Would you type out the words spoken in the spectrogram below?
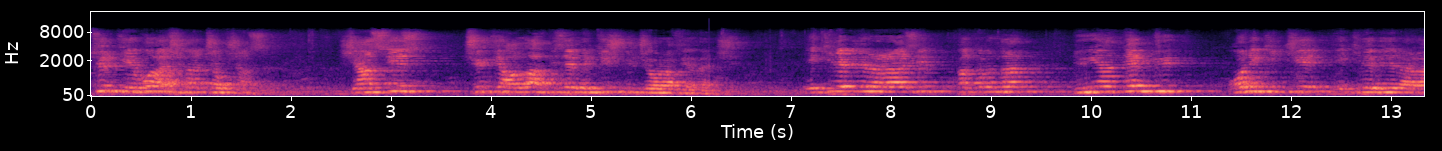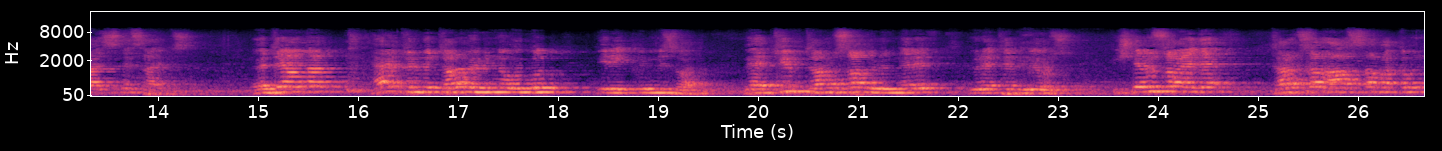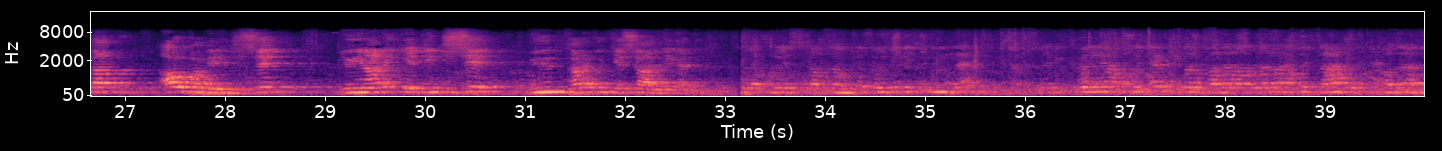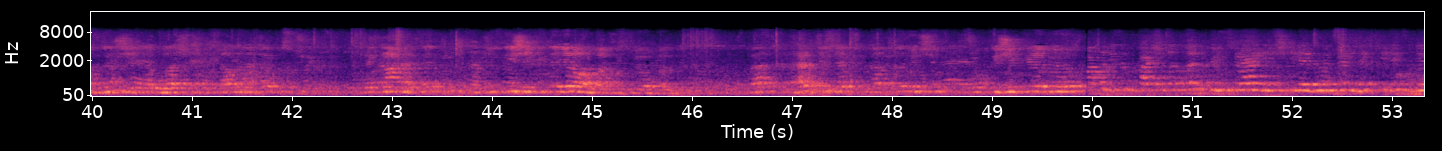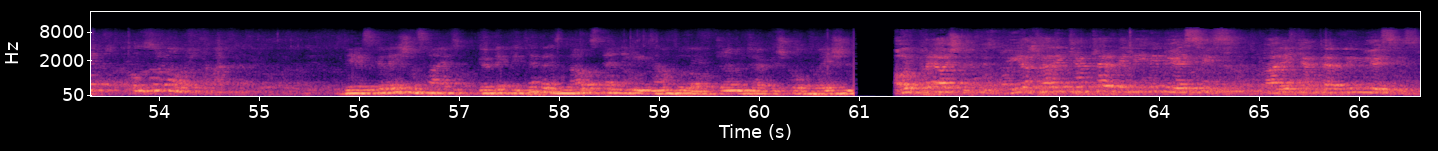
Türkiye bu açıdan çok şanslı. Şanslıyız çünkü Allah bize müthiş bir coğrafya vermiş. Ekilebilir arazi bakımından dünyanın en büyük 12. ekilebilir arazisine sahibiz. Öte yandan her türlü tarım ürününe uygun bir iklimimiz var. Ve tüm tarımsal ürünleri üretebiliyoruz. İşte bu sayede tarımsal hasıla bakımından Avrupa birincisi, dünyanın yedincisi büyük tarım ülkesi haline geldik. Buraya kapsamında öncelikli ürünler böyle yapılırken bunları pazar alanlarına açtık daha çok pazara hızlı bir şekilde ulaşmak sağlanacak. Rekabeti ciddi şekilde yer almak istiyorum. Ben herkese katıldığım için çok teşekkür ediyorum. Bizim karşılıklı kültürel ilişkilerimizin de kilit bir unsuru oluşturmaktadır. The excavation site Göbekli Tepe is an outstanding example of German-Turkish cooperation. Avrupa'ya açtık biz. Dünya Tarih Kentler Birliği'nin üyesiyiz. Tarih Kentler Birliği'nin üyesiyiz.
